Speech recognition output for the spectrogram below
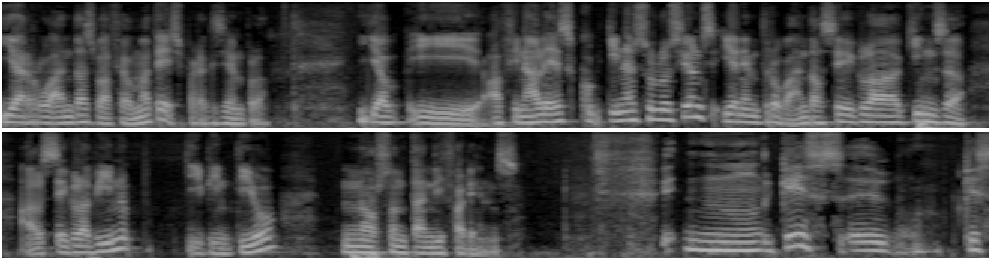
i a Ruanda es va fer el mateix, per exemple. I, i al final és quines solucions hi anem trobant. Del segle XV al segle XX i XXI no són tan diferents. Mm, què, és, eh, què, és,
